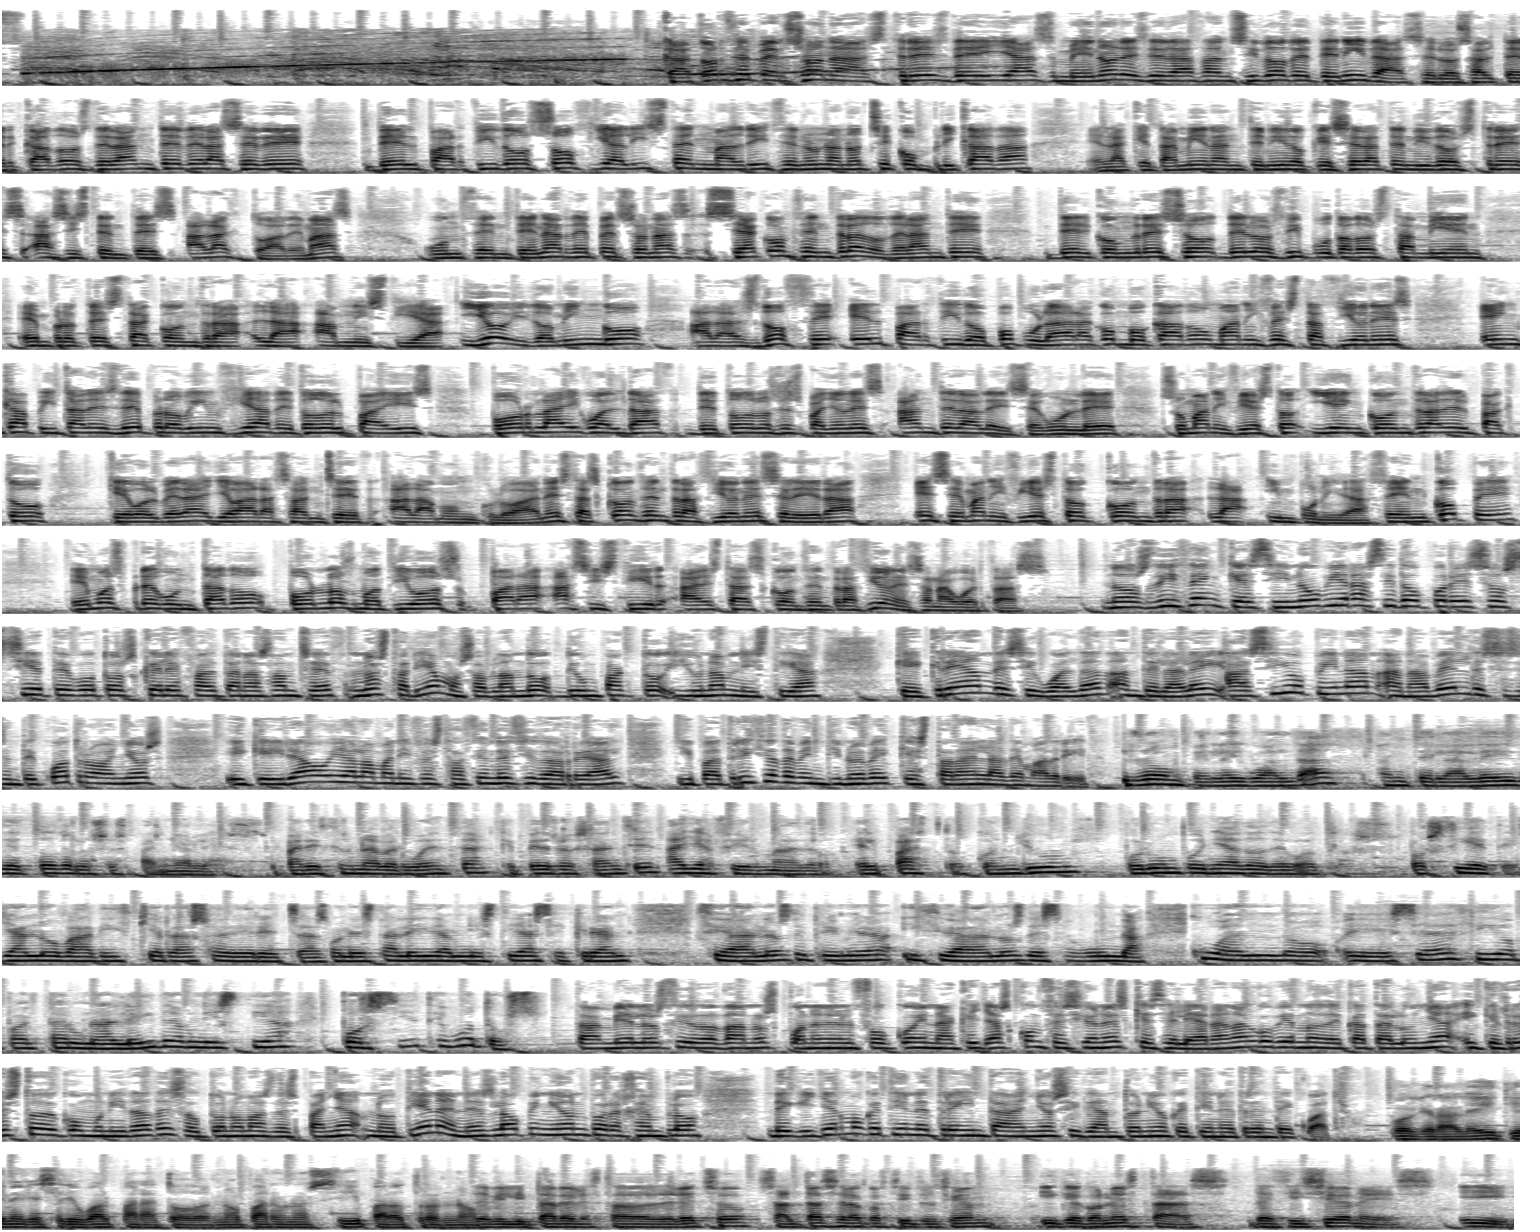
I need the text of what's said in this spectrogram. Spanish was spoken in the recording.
14 personas, tres de ellas menores de edad, han sido detenidas en los altercados delante de la sede del Partido Socialista en Madrid en una noche complicada en la que también han tenido que ser atendidos tres asistentes al acto. Además, un centenar de personas se ha concentrado delante del Congreso de los Diputados también en protesta contra la amnistía. Y hoy, domingo, a las 12, el Partido Popular ha convocado manifestaciones en capitales de provincia de todo el país por la igualdad de todos los españoles ante la ley, según lee su manifiesto, y en contra del pacto que volverá a llevar a Sánchez a la Moncloa. En estas concentraciones se leerá ese manifiesto contra la impunidad. En COPE hemos preguntado por los motivos para asistir a estas concentraciones, Ana Huertas. Nos dicen que si no hubiera sido por esos siete votos que le faltan a Sánchez, no estaríamos hablando de un pacto y una amnistía que crean desigualdad ante la ley. Así opinan Anabel, de 64 años, y que irá hoy a la manifestación de Ciudad Real, y Patricia, de 29, que estará en la de Madrid. Rompe la igualdad ante la ley de todos los españoles. Parece una vergüenza que Pedro Sánchez haya firmado el pacto con Junts por un puñado de votos, por siete. Ya no va de izquierdas o de derechas. Con esta ley de amnistía se crean ciudadanos de primera y ciudadanos de segunda. Cuando eh, se ha decidido pactar una ley de amnistía por siete votos. También los ciudadanos ponen el foco en aquellas concesiones que se le harán al gobierno de Cataluña y que el resto de comunidades autónomas de España no tienen. Es la opinión, por ejemplo, de Guillermo, que tiene 30 años, y de Antonio, que tiene 34. Porque la ley tiene que ser igual para todos, no para unos sí, para otros no. Debilitar el Estado de Derecho, saltarse la Constitución y que con estas decisiones y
